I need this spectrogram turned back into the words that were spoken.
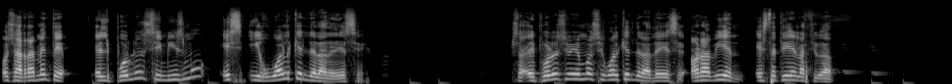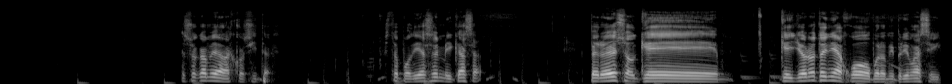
O sea, realmente, el pueblo en sí mismo es igual que el de la DS. O sea, el pueblo en sí mismo es igual que el de la DS. Ahora bien, este tiene la ciudad. Eso cambia las cositas. Esto podía ser mi casa. Pero eso, que... Que yo no tenía juego, pero mi prima sí.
